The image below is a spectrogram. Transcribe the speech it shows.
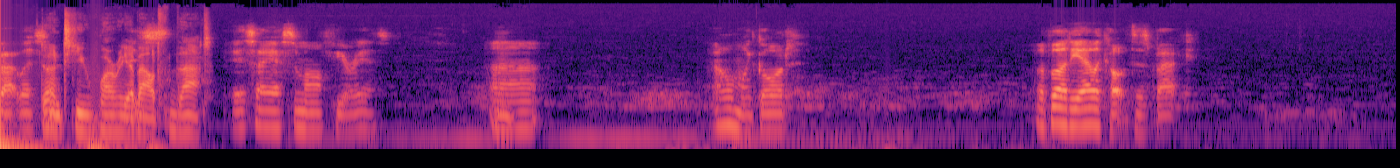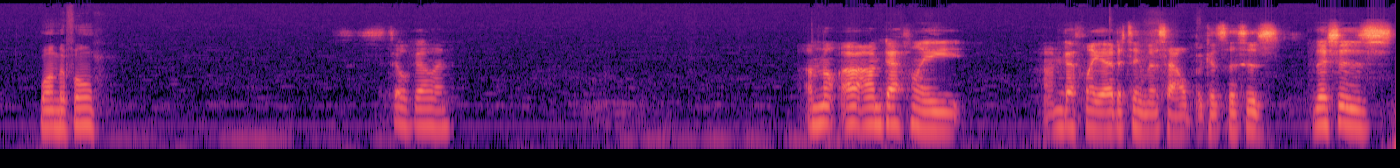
that list. Don't you worry It's- about that. It's ASMR for your ears. Uh. Oh my god. The bloody helicopter's back. Wonderful. Still going. I'm not. I I'm definitely. I'm definitely editing this out because this is. This is.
